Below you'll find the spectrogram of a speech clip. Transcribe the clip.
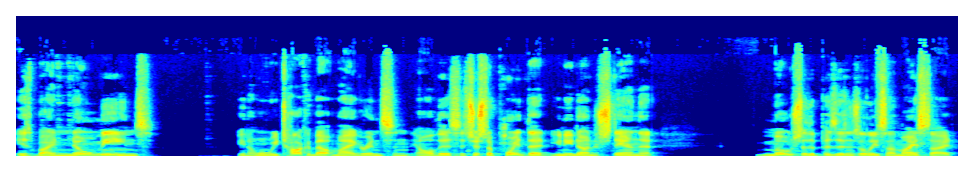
is by no means, you know, when we talk about migrants and all this, it's just a point that you need to understand that most of the positions, at least on my side,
